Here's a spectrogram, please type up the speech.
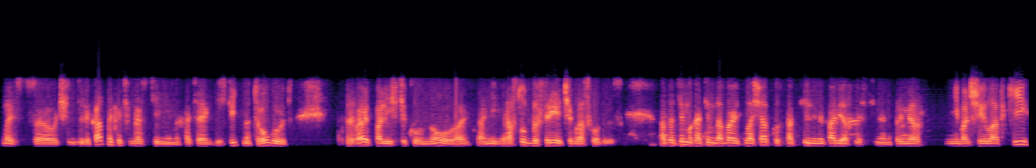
относятся очень деликатно к этим растениям, и хотя их действительно трогают, отрывают по листику, но они растут быстрее, чем расходуются. А затем мы хотим добавить площадку с тактильными поверхностями, например, небольшие лотки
